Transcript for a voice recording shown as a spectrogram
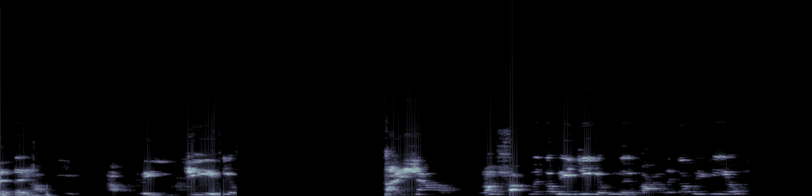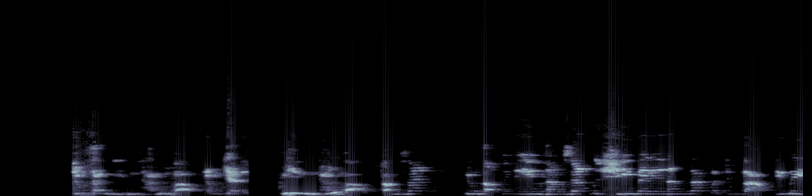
đến đây học gì học bi chi dũng tại sao nói phật mới có bi chi dũng người phàm mới có bi chi dũng chúng ta nhìn thẳng vào trong gia đình nhìn thẳng vào thân xác chúng ta biết yêu thân xác biết si mê thân xác và chúng ta học chữ bi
